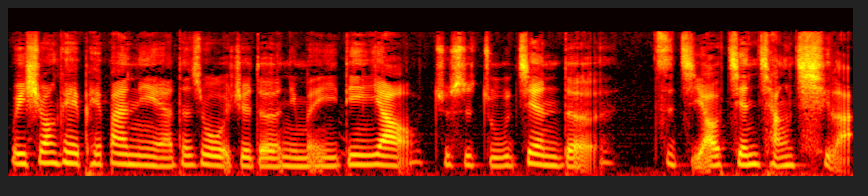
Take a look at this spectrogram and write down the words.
我也希望可以陪伴你啊！但是我觉得你们一定要就是逐渐的自己要坚强起来。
